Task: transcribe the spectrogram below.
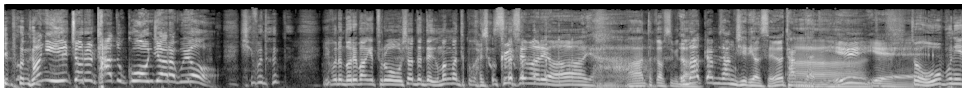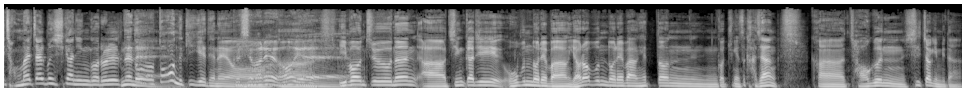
이분은, 아니, 일절을 다 듣고 언제 하라고요? 이분은, 이분은 노래방에 들어오셨는데 음악만 듣고 가셨어요. 글쎄 말이야. 야. 아, 안타깝습니다. 음악 감상실이었어요, 당당히. 아, 예. 저 5분이 정말 짧은 시간인 거를 네네. 또, 또 느끼게 되네요. 글쎄 말이에요, 아, 예. 이번 주는 아, 지금까지 5분 노래방, 여러분 노래방 했던 것 중에서 가장 아, 적은 실적입니다.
